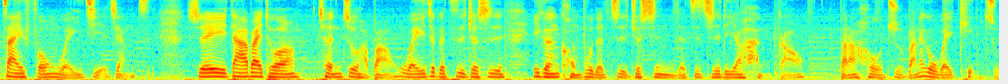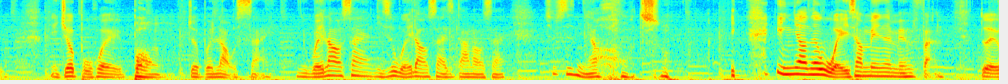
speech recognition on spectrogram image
再封微解这样子。所以大家拜托撑住，好不好？微这个字就是一个很恐怖的字，就是你的自制力要很高，把它 hold 住，把那个围 keep 住，你就不会嘣。就不会落赛。你围绕赛，你是围绕赛还是大绕赛？就是你要 hold 住，硬要在围上面那边反。对，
